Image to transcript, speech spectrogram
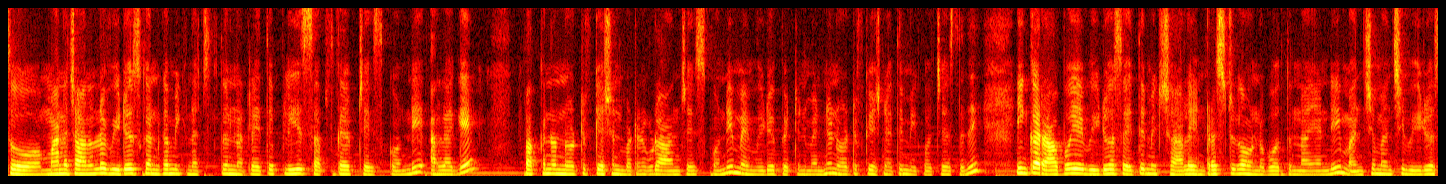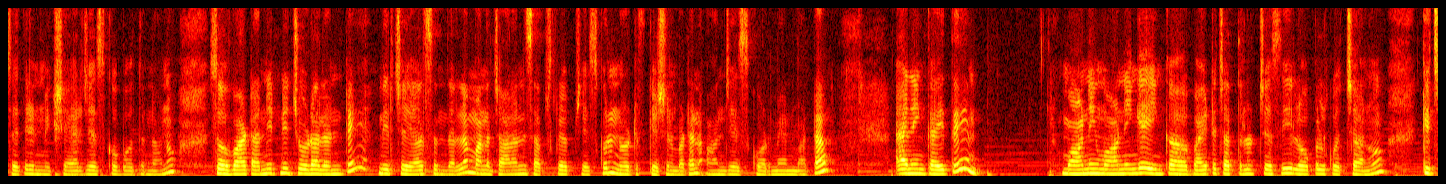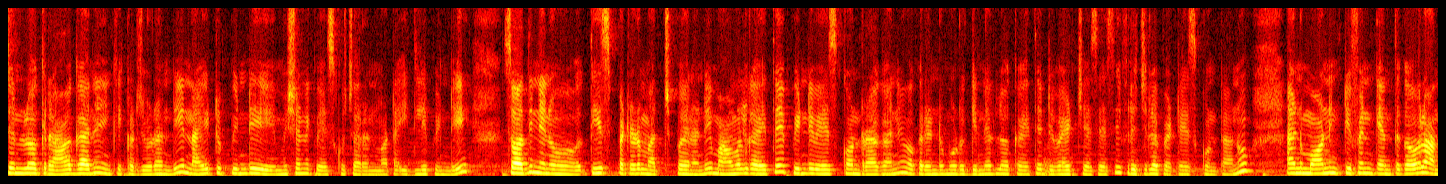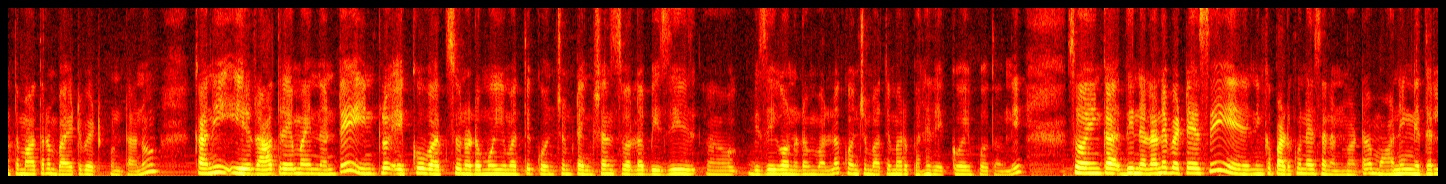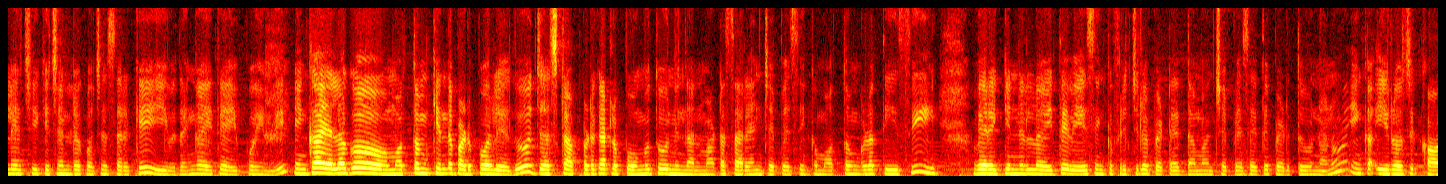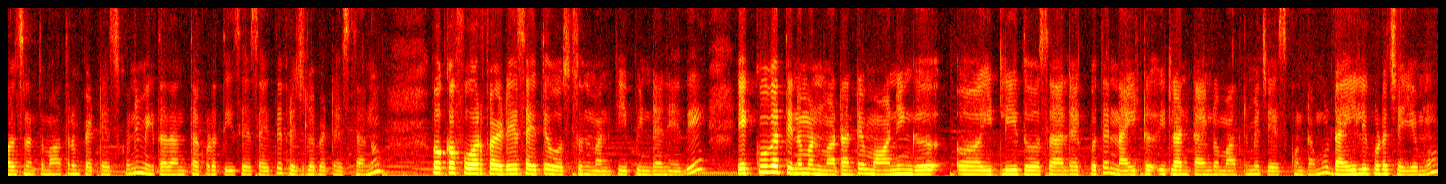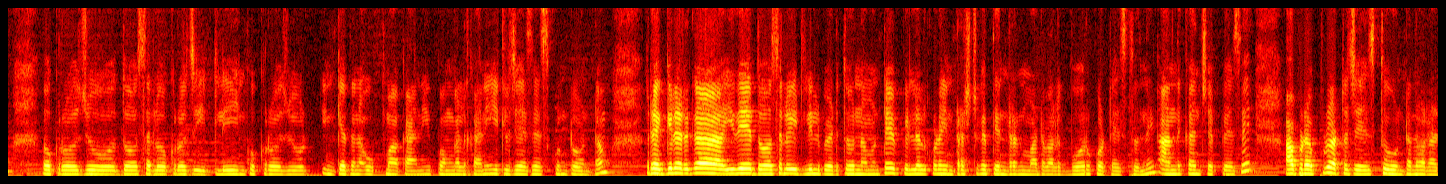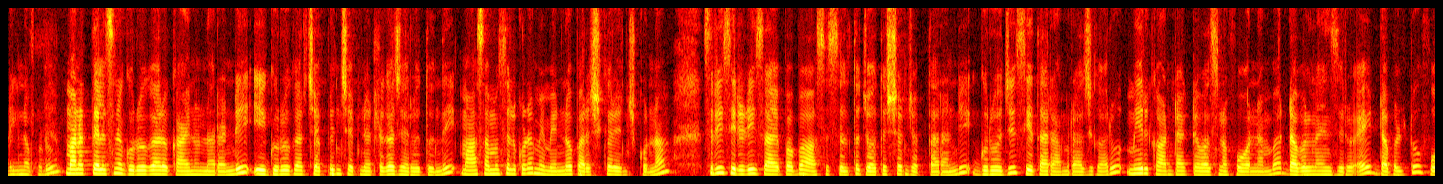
So మన ఛానల్లో videos కనుక మీకు నచ్చుతున్నట్లయితే ప్లీజ్ సబ్స్క్రైబ్ చేసుకోండి. అలాగే పక్కన నోటిఫికేషన్ బటన్ కూడా ఆన్ చేసుకోండి. మేము వీడియో పెట్టిన వెంటనే నోటిఫికేషన్ అయితే మీకు వచ్చేస్తుంది. ఇంకా రాబోయే వీడియోస్ అయితే మీకు చాలా ఇంట్రెస్ట్గా ఉండబోతున్నాయండి. మంచి మంచి వీడియోస్ అయితే నేను మీకు షేర్ చేసుకోబోతున్నాను. సో వాటన్నిటిని చూడాలంటే మీరు చేయాల్సిందల్లా మన ఛానల్ని సబ్స్క్రైబ్ చేసుకొని నోటిఫికేషన్ బటన్ ఆన్ చేసుకోవడమే అనమాట అండ్ ఇంకైతే మార్నింగ్ మార్నింగే ఇంకా బయట చెత్తలుట్ చేసి లోపలికి వచ్చాను కిచెన్లోకి రాగానే ఇంక ఇక్కడ చూడండి నైట్ పిండి మిషన్కి వేసుకొచ్చారనమాట ఇడ్లీ పిండి. సో అది నేను తీసి పెట్టడం మర్చిపోయానండి. మామూలుగా అయితే పిండి వేసుకొని రాగానే ఒక రెండు మూడు గిన్నెల్లోకి అయితే డివైడ్ చేసేసి ఫ్రిడ్జ్లో పెట్టేసుకుంటాను. అండ్ మార్నింగ్ టిఫిన్కి ఎంత కావాలో అంత మాత్రం బయట పెట్టుకుంటాను. కానీ ఈ రాత్రి ఏమైందంటే ఇంట్లో ఎక్కువ వర్క్స్ ఉండడము ఈ మధ్య కొంచెం టెన్షన్స్ వల్ల బిజీ బిజీగా ఉండడం వల్ల కొంచెం అతిమరపు అనేది ఎక్కువైపోతుంది. సో ఇంకా దీన్ని ఎలానే పెట్టేసి ఇంకా పడుకునేసాను అనమాట మార్నింగ్ నిద్రలేచి కిచెన్లోకి వచ్చేసరికి ఈ విధంగా అయితే అయిపోయింది. ఇంకా ఎలాగో మొత్తం కింద పడిపోలేదు. జస్ట్ అప్పటికి అట్లా పొంగుతూ ఉన్నిందనమాట సరే అని చెప్పేసి ఇంకా మొత్తం కూడా తీసి వేరే గిన్నెల్లో అయితే వేసి ఇంకా ఫ్రిడ్జ్లో పెట్టేద్దామని చెప్పేసి అయితే పెడుతూ ఉన్నాను. ఇంకా ఈ రోజుకి కావాల్సినంత మాత్రం పెట్టేసుకొని మిగతాదంతా కూడా తీసేసి అయితే ఫ్రిడ్జ్లో పెట్టేస్తాను. ఒక ఫోర్ ఫైవ్ డేస్ అయితే వస్తుంది మనకి ఈ పిండి అనేది. ఎక్కువగా తినమనమాట అంటే మార్నింగ్ ఇడ్లీ దోశ లేకపోతే నైట్ ఇట్లాంటి టైంలో మాత్రమే చేసుకుంటాం. చేసుకుంటాము. డైలీ కూడా చెయ్యము. ఒకరోజు దోశలు ఒకరోజు ఇడ్లీ ఇంకొక రోజు ఇంకేదైనా ఉప్మా కానీ పొంగల్ కానీ ఇట్లా చేసేసుకుంటూ ఉంటాం. రెగ్యులర్గా ఇదే దోశలు ఇడ్లీలు పెడుతూ ఉన్నామంటే పిల్లలు కూడా ఇంట్రెస్ట్గా తినరనమాట వాళ్ళకి బోర్ కొట్టేస్తుంది. అందుకని చెప్పేసి అప్పుడప్పుడు అట్లా చేస్తూ ఉంటాను వాళ్ళు అడిగినప్పుడు. మనకు తెలిసిన గురువుగారు ఒక ఆయన ఉన్నారండి. ఈ గురువుగారు చెప్పింది చెప్పినట్లుగా జరుగుతుంది. మా సమస్యలు కూడా మేము ఎన్నో పరిష్కరించుకున్నాం. శ్రీ సిరిడి సాయిబాబా ఆశస్సులతో జ్యోతిష్యం చెప్తారండి. గురూజీ సీతారామరాజు గారు. మీరు కాంటాక్ట్ అవ్వాల్సిన phone number double nine zero eight double two four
